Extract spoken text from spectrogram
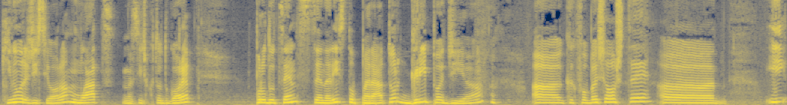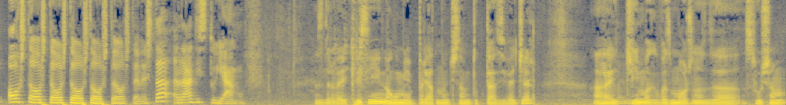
кинорежисьора, млад на всичкото отгоре, продуцент, сценарист, оператор, грипаджия. А, какво беше още? А, и още, още, още, още, още, още неща. Ради Стоянов. Здравей, Криси. Много ми е приятно, че съм тук тази вечер. А, и, че имах възможност да слушам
